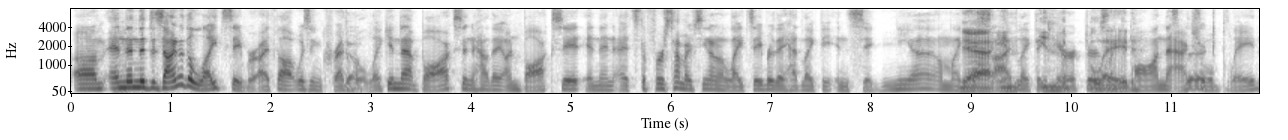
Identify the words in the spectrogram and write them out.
Um, and then the design of the lightsaber I thought was incredible. Dope. Like in that box and how they unbox it, and then it's the first time I've seen on a lightsaber they had like the insignia on like Yeah, the side, in- like the in the characters like on the Sick. actual blade.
